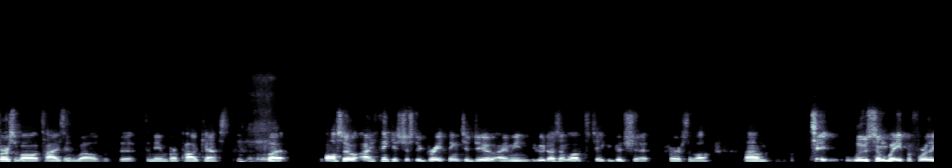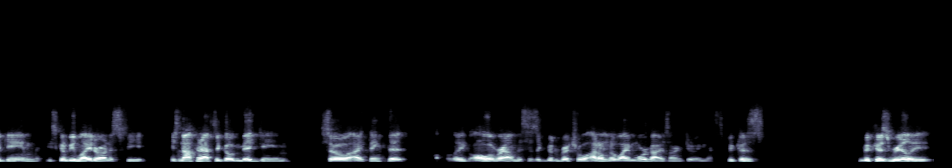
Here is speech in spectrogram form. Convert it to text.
first of all, it ties in well with the the name of our podcast, but also I think it's just a great thing to do. I mean, who doesn't love to take a good shit? First of all, um, to lose some weight before the game, he's going to be lighter on his feet. He's not going to have to go mid game. So I think that like all around, this is a good ritual. I don't know why more guys aren't doing this because because really,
